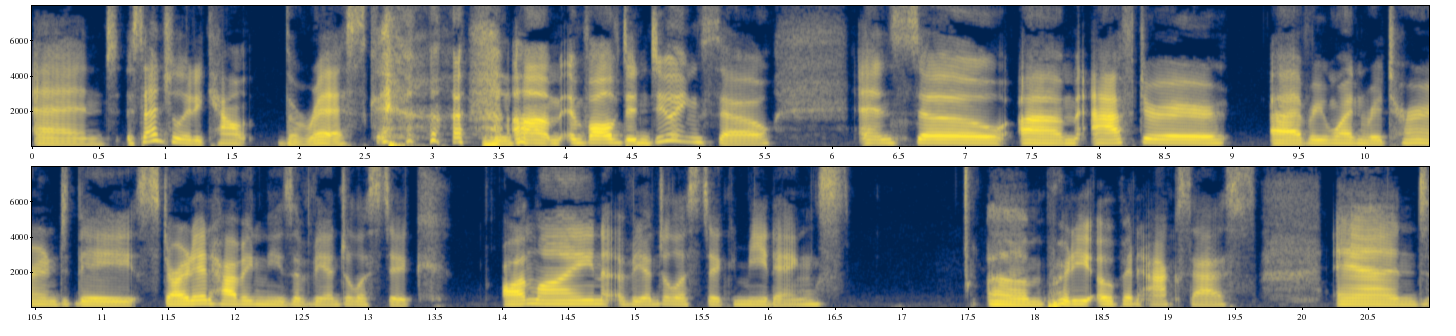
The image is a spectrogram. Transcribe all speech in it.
and essentially to count the risk mm-hmm. um, involved in doing so. And so um, after everyone returned, they started having these evangelistic, online evangelistic meetings, um, pretty open access. And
